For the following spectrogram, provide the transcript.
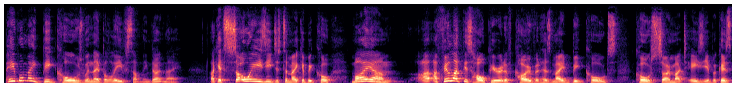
people make big calls when they believe something, don't they? Like, it's so easy just to make a big call. My, um, I feel like this whole period of COVID has made big calls calls so much easier because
